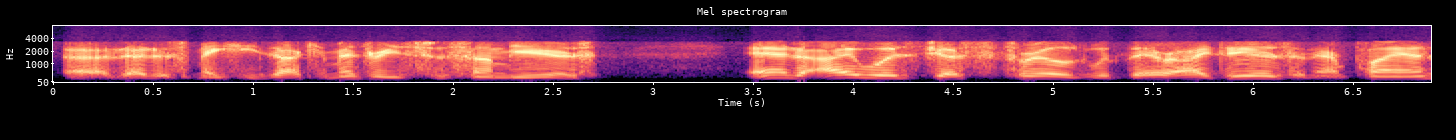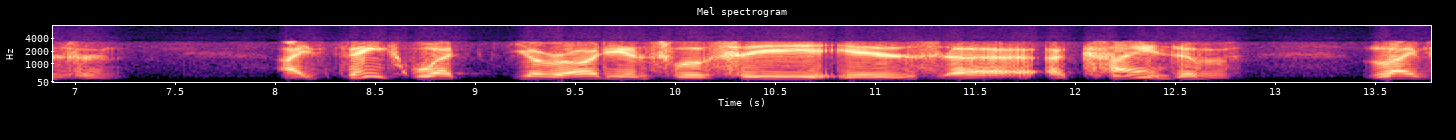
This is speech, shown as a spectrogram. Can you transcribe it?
Uh, that is making documentaries for some years, and I was just thrilled with their ideas and their plans. And I think what your audience will see is uh, a kind of life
